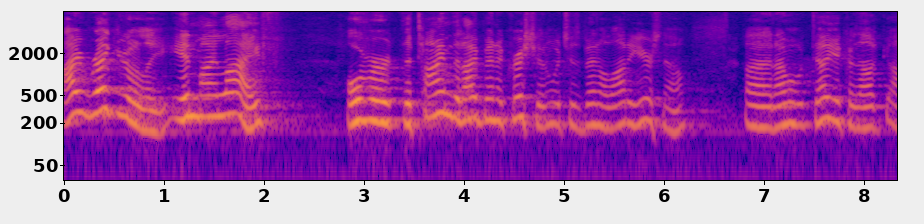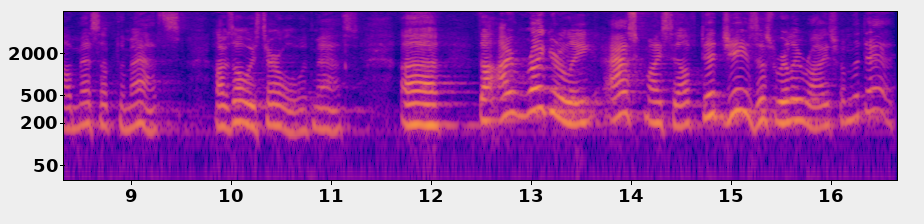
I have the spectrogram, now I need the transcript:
I regularly in my life, over the time that I've been a Christian, which has been a lot of years now, uh, and I won't tell you because I'll, I'll mess up the maths. I was always terrible with maths. Uh, that I regularly ask myself, did Jesus really rise from the dead?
